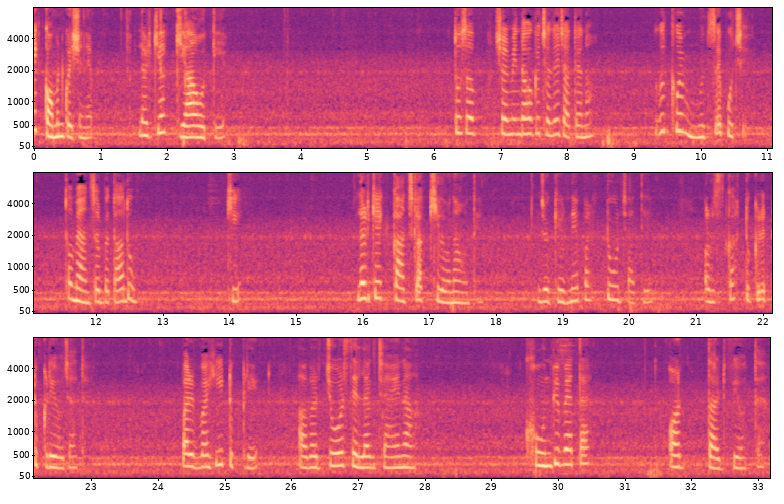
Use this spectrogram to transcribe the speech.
एक common question है। लड़कियाँ क्या होती है? तो सब शर्मिंदा होकर चले जाते हैं ना? अगर कोई मुझसे पूछे तो मैं आंसर बता दूँ कि लड़कियाँ एक कांच का खिलौना होते हैं, जो गिरने पर टूट जाती है और उसका टुकड़े टुकड़े हो जाते हैं। पर वही टुकड़े अगर ज़ोर से लग जाए ना खून भी बहता है और दर्द भी होता है।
